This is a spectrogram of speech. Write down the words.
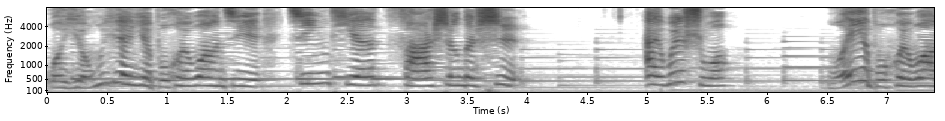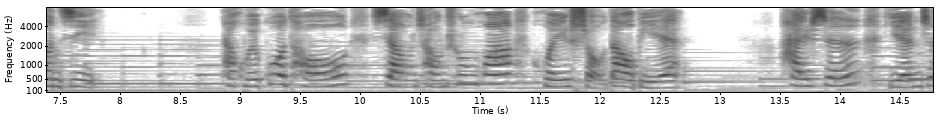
我永远也不会忘记今天发生的事。”艾薇说：“我也不会忘记。”他回过头向长春花挥手道别。海神沿着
